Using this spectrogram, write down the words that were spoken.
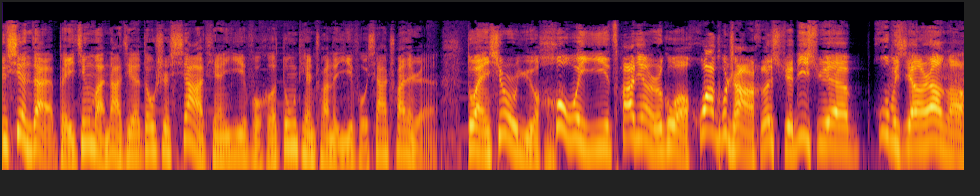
就现在，北京满大街都是夏天衣服和冬天穿的衣服瞎穿的人，短袖与厚卫衣擦肩而过，花裤衩和雪地靴互不相让啊！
